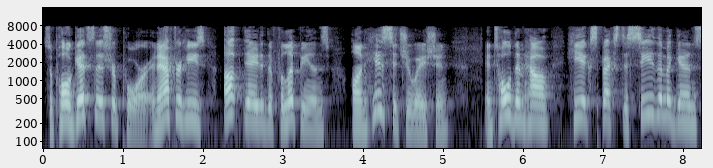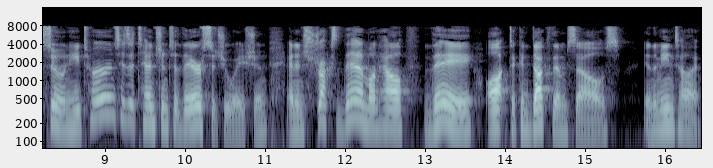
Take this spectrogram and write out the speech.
So Paul gets this report, and after he's updated the Philippians on his situation and told them how he expects to see them again soon, he turns his attention to their situation and instructs them on how they ought to conduct themselves in the meantime.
